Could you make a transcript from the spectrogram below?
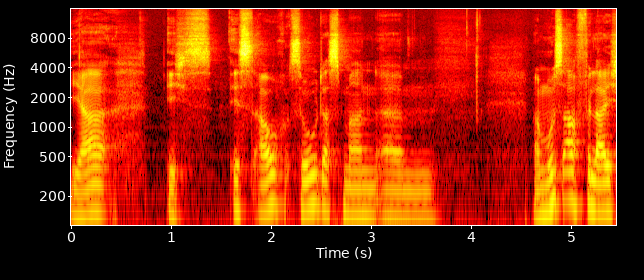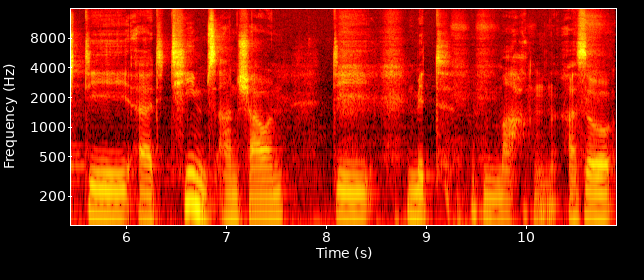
ja ich, ist auch so, dass man, ähm, man muss auch vielleicht die, äh, die Teams anschauen, die mitmachen. Also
